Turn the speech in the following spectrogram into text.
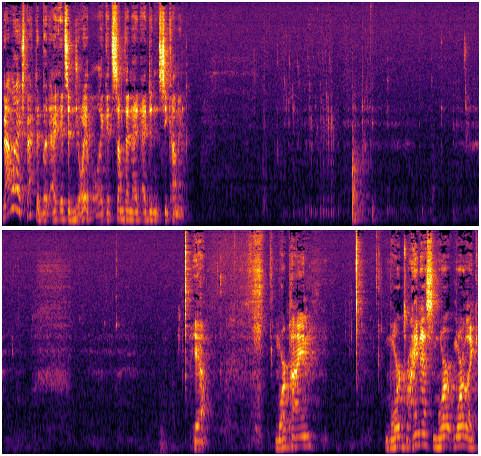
not what i expected but I, it's enjoyable. Like it's something I, I didn't see coming yeah more pine, more dryness, more more like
